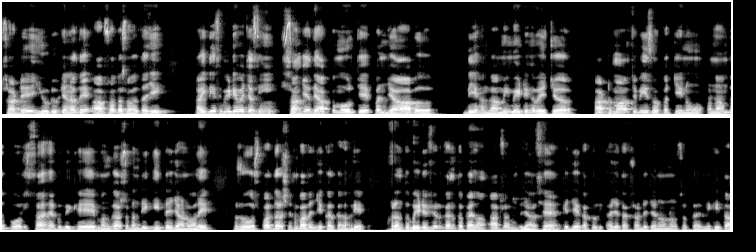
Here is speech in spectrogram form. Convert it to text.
ਸਾਡੇ YouTube ਚੈਨਲ ਤੇ ਆਪ ਸਭ ਦਾ ਸਵਾਗਤ ਹੈ ਜੀ। ਅੱਜ ਦੀ ਇਸ ਵੀਡੀਓ ਵਿੱਚ ਅਸੀਂ ਸਾਂਝੇ ਅਧਿਆਪਕ ਮੋਰਚੇ ਪੰਜਾਬ ਦੀ ਹੰਗਾਮੀ ਮੀਟਿੰਗ ਵਿੱਚ 8 ਮਾਰਚ 2025 ਨੂੰ ਆਨੰਦਪੁਰ ਸਾਹਿਬ ਵਿਖੇ ਮੰਗਾਂ ਸੰਬੰਧੀ ਕੀਤੇ ਜਾਣ ਵਾਲੇ ਰੋਸ ਪ੍ਰਦਰਸ਼ਨ ਬਾਰੇ ਜ਼ਿਕਰ ਕਰਾਂਗੇ। ਪਰੰਤੂ ਵੀਡੀਓ ਸ਼ੁਰੂ ਕਰਨ ਤੋਂ ਪਹਿਲਾਂ ਆਪ ਸਭ ਨੂੰ ਗੁਜ਼ਾਰਿਸ਼ ਹੈ ਕਿ ਜੇਕਰ ਤੁਸੀਂ ਅਜੇ ਤੱਕ ਸਾਡੇ ਚੈਨਲ ਨੂੰ ਸਬਸਕ੍ਰਾਈਬ ਨਹੀਂ ਕੀਤਾ,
